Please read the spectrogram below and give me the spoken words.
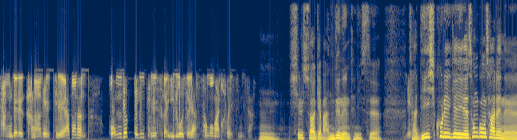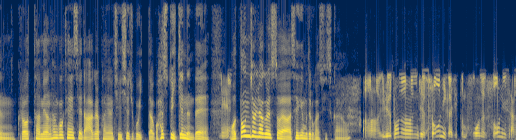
상대를 강하게 제압하는 공격적인 테니스가 이루어져야 성공할 수가 있습니다. 음, 실수하게 만드는 테니스. 예. 자, 니시코리게의 성공 사례는 그렇다면 한국 테니스에 나아갈 방향을 제시해주고 있다고 할 수도 있겠는데 네. 어떤 전략을 써야 세계 무대로 갈 수 있을까요? 어, 일본은 이제 소니가 지금 후원을 소니사가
